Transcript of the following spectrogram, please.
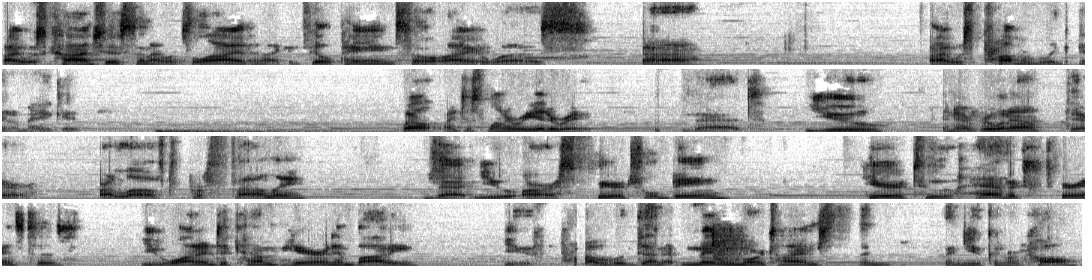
I was conscious and I was alive and I could feel pain. So I was, uh, I was probably going to make it. Well, I just want to reiterate that you and everyone out there are loved profoundly, that you are a spiritual being here to have experiences. You wanted to come here and embody. You've probably done it many more times than, than you can recall.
